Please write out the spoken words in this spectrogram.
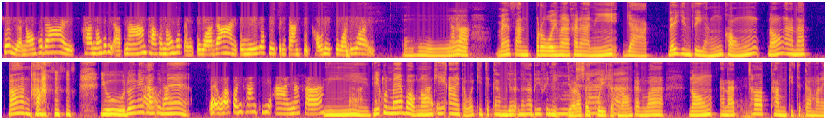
ช่วยเหลือน้องเขาได้ พาน้องเขาไปอาบน้ำพาเขาน้องเขาแต่งตัวได้ ตรงนี้ก็คือเป็นการฝึกเขาในตัวด้วย โอ้โหนะคะแม่ซันโปรยมาขนาดนี้อยาก ได้ยินเสียงของน้องอานัทบ้างค่ะ อยู่ด้วยไหมคะค่ะคุณแม่ แต่ว่าค่อนข้างขี้อายนะคะ นี่ที่คุณแม่บอกน้องขี้อาย แต่ว่ากิจกรรมเยอะนะคะพี่ฟินิกซ์อืมเดี๋ยวเราไปใช่คุยกับค่ะน้องกันว่า น้องอานัทชอบทำกิจกรรมอะไร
